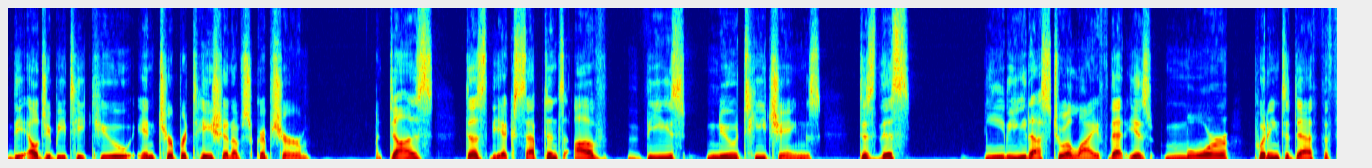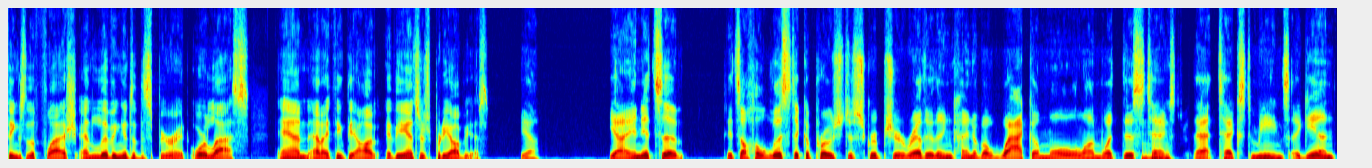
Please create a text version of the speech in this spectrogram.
the LGBTQ interpretation of Scripture. Does does the acceptance of these new teachings does this lead us to a life that is more putting to death the things of the flesh and living into the spirit or less? And and I think the the answer is pretty obvious. Yeah. Yeah, and it's a it's a holistic approach to scripture rather than kind of a whack-a-mole on what this mm-hmm. text mm-hmm. or that text means. Again,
